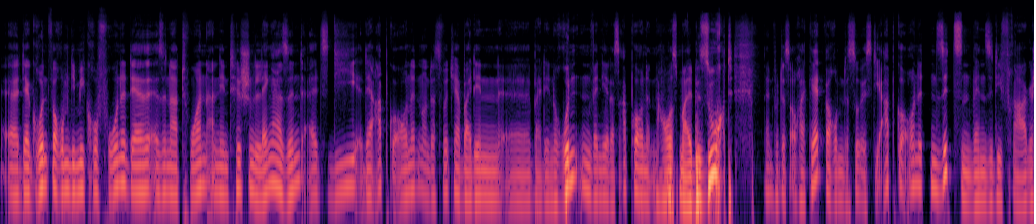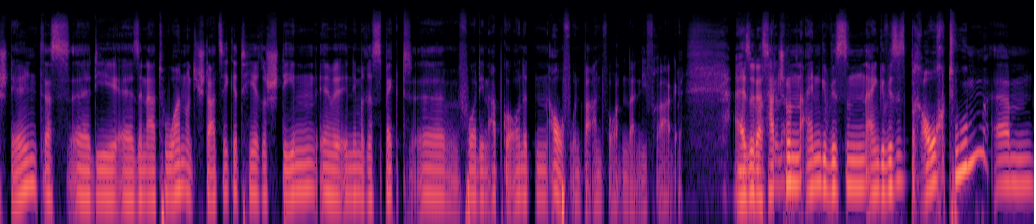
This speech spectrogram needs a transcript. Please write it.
Äh, der Grund, warum die Mikrofone der Senatoren an den Tischen länger sind als die der Abgeordneten, und das wird ja bei den, äh, bei den Runden, wenn ihr das Abgeordnetenhaus mal besucht, dann wird es auch erklärt, warum das so ist. Die Abgeordneten sitzen, wenn sie die Frage stellen, dass äh, die äh, Senatoren und die Staatssekretäre stehen äh, in dem Respekt vor den Abgeordneten auf und beantworten dann die Frage. Also das hat schon einen gewissen, ein gewisses Brauchtum. Ähm,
